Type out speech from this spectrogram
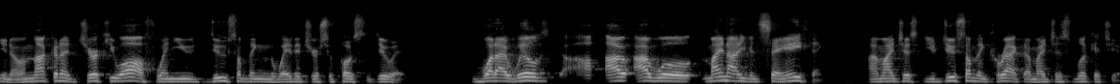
You know, I'm not going to jerk you off when you do something the way that you're supposed to do it. What I will, I, I will, might not even say anything. I might just, you do something correct. I might just look at you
